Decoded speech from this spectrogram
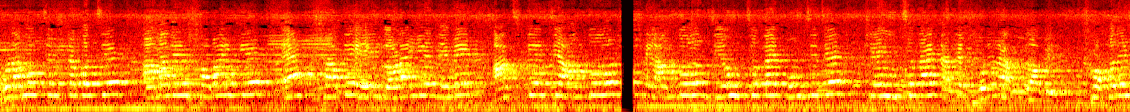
ঘোরানোর চেষ্টা করছে। আমাদের সবাইকে একসাথে এই লড়াইয়ে নেমে আজকের যে আন্দোলন, সেই আন্দোলন যে উচ্চতায় পৌঁছেছে, সেই উচ্চতায় তাকে ধরে রাখতে হবে। সকলের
